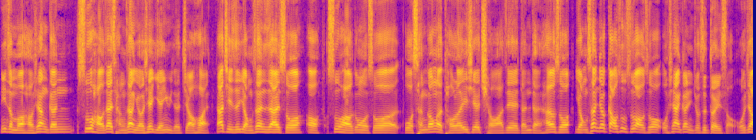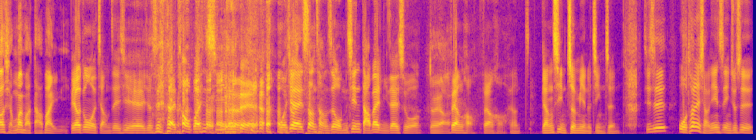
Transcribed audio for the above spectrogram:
你怎么好像跟苏豪在场上有一些言语的交换？”那其实永胜是在说：“哦，苏豪跟我说，我成功的投了一些球啊，这些等等。”他就说，永胜就告诉苏豪说：“我现在跟你就是对手，我就要想办法打败你。”不要跟我讲这些，就是来套关系。对，我现在上场之后，我们先打败你再说。对啊，非常好，非常好，非常良性正面的竞争。其实我突然在想一件事情，就是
